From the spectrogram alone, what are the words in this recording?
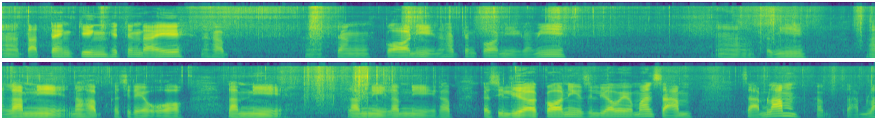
อ่าตัดแต่งกิ่งเฮ็ดจังไดนะครับอ่าจังกอนี่นะครับ จังกอนี่ก็มีอ่าก็มีอ่าลำนี่นะครับก็สิได้เอาออกลำนี่ลำนี่ลำนี่ครับก็สิเหลือกอนี่ก็สิเหลือไว้ประมาณสามสามลำครับสามล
